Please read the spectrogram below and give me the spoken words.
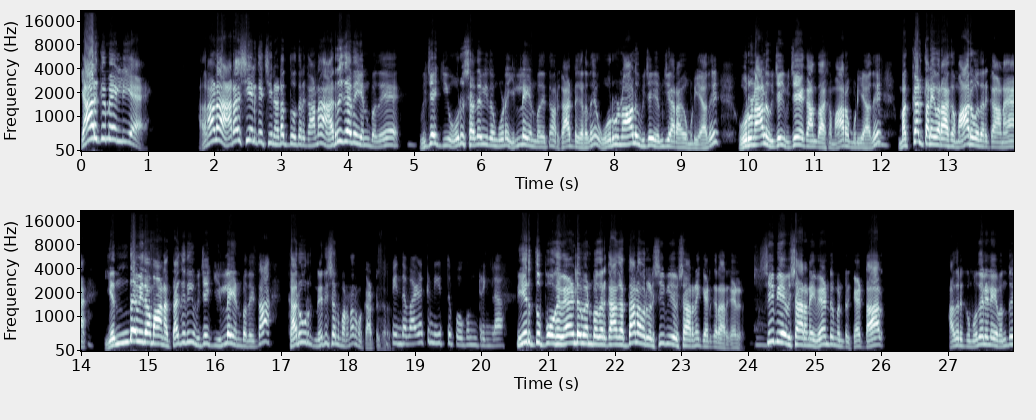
யாருக்குமே இல்லையே. அதனால அரசியல் கட்சி நடத்துவதற்கான அருகதை என்பது விஜய்க்கு ஒரு சதவீதம் கூட இல்லை என்பதை தான் அவர் காட்டுகிறது. ஒரு நாள் விஜய் எம்ஜிஆர் ஆக முடியாது. ஒரு நாள் விஜய் விஜயகாந்தாக மாற முடியாது. மக்கள் தலைவராக மாறுவதற்கான எந்த விதமான தகுதியும் விஜய்க்கு இல்லை என்பதை தான் கரூர் நெரிசல் மரணம் நம்ம காட்டுகிறது. இப்ப இந்த வழக்கு நீர்த்து போகும்ன்றீங்களா? நீர்த்து போக வேண்டும் என்பதற்காகத்தான் அவர்கள் சிபிஐ விசாரணை கேட்கிறார்கள். சிபிஐ விசாரணை வேண்டும் என்று கேட்டால் அதற்கு முதலிலே வந்து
